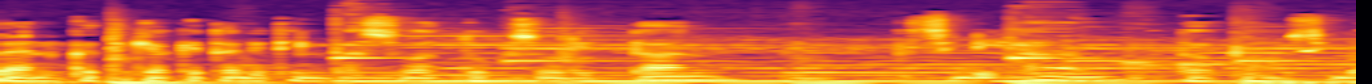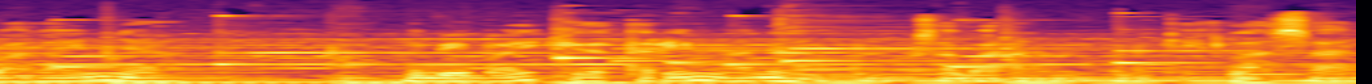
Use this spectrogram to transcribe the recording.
Dan ketika kita ditimpa suatu kesulitan, kesedihan, ataupun musibah lainnya, lebih baik kita terima dengan penuh kesabaran dan penuh keikhlasan.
